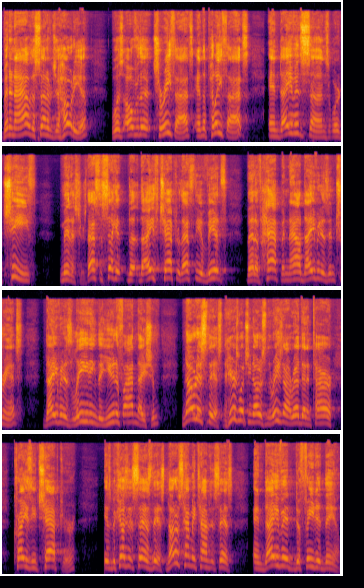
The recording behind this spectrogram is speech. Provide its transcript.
Benaiah, the son of Jehoiada, was over the Cherethites and the Pelethites, and David's sons were chief ministers. That's the second, the, the eighth chapter. That's the events that have happened. Now David is entrenched. David is leading the unified nation. Notice this. Now, here's what you notice, and the reason I read that entire crazy chapter is because it says this. Notice how many times it says, and David defeated them,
